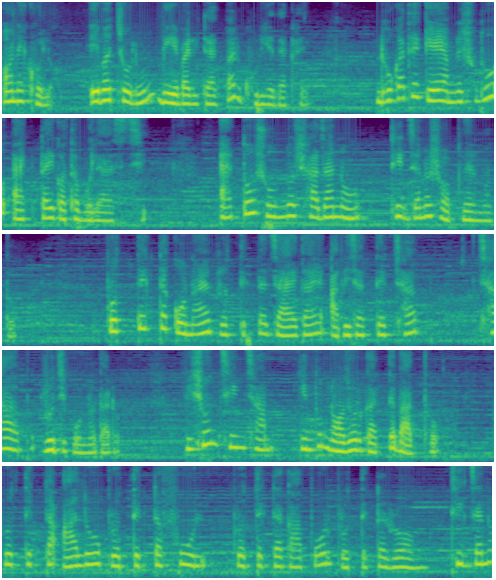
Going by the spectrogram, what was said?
অনেক হলো। এবার চলুন বিয়ে বাড়িটা একবার ঘুরিয়ে দেখাই। ঢোকা থেকে আমরা শুধু একটাই কথা বলে আসছি। এত সুন্দর সাজানো, ঠিক যেন স্বপ্নের মতো। প্রত্যেকটা কোনায় প্রত্যেকটা জায়গায় আভিজাত্যের ছাপ ছাপ রুচিপূর্ণতারও। ভীষণ ছিমছাম, কিন্তু নজর কাটতে বাধ্য। প্রত্যেকটা আলো, প্রত্যেকটা ফুল, প্রত্যেকটা কাপড়, প্রত্যেকটা রং ঠিক যেন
